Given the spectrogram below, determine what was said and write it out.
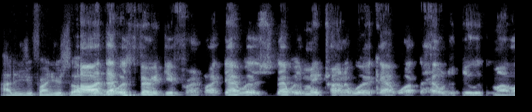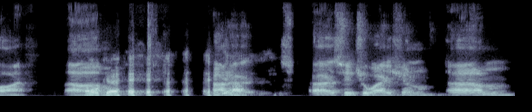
how did you find yourself? Uh, that was very different. Like that was that was me trying to work out what the hell to do with my life. Um, okay. yeah. uh, situation. Um,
